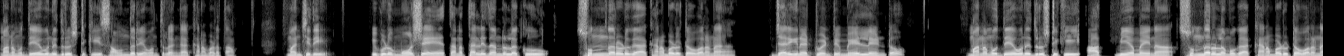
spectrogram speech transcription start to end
మనము దేవుని దృష్టికి సౌందర్యవంతులంగా కనబడతాం. మంచిది. ఇప్పుడు మోషే తన తల్లిదండ్రులకు సుందరుడుగా కనబడటం వలన జరిగినటువంటి మేళ్ళేంటో మనము దేవుని దృష్టికి ఆత్మీయమైన సుందరులముగా కనబడుట వలన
